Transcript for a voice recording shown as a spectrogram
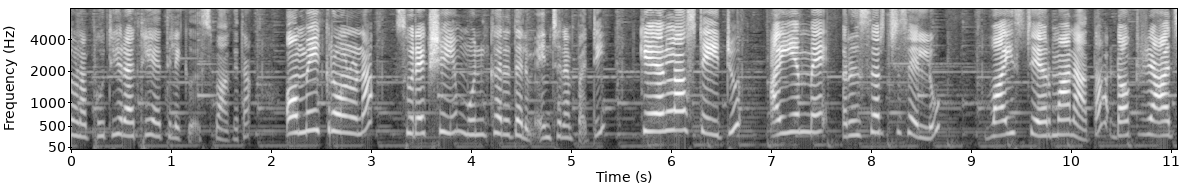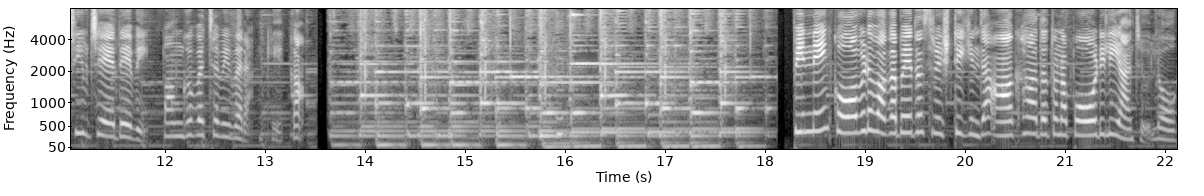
തുണ പുതിയൊരു അധ്യായത്തിലേക്ക് സ്വാഗതം. ഒമിക്രോണുണ സുരക്ഷയും മുൻകരുതലും എന്നതിനെപ്പറ്റി Kerala state I M A research cell vice ചെയർമാനാത്ത ഡോക്ടർ രാജീവ് ജയദേവി പങ്കുവച്ച വിവരം കേൾക്കാം. പിന്നെയും കോവിഡ് വകഭേദം സൃഷ്ടിക്കുന്ന ആഘാതത്തുണ പോടിലിയാഞ്ചു ലോക.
